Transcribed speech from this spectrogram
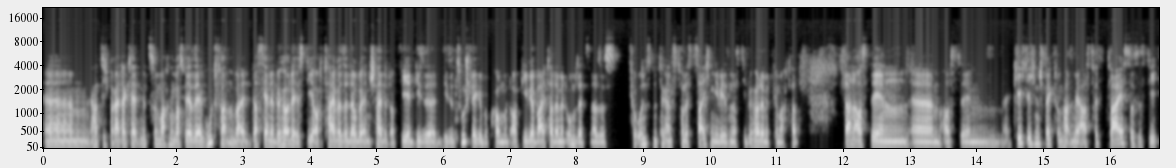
ähm, hat sich bereit erklärt mitzumachen, was wir sehr gut fanden, weil das ja eine Behörde ist, die auch teilweise darüber entscheidet, ob wir diese, diese Zuschläge bekommen und auch wie wir weiter damit umsetzen. Also es ist für uns ein ganz tolles Zeichen gewesen, dass die Behörde mitgemacht hat. Dann aus dem, ähm, aus dem kirchlichen Spektrum hatten wir Astrid Kleis, das ist die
